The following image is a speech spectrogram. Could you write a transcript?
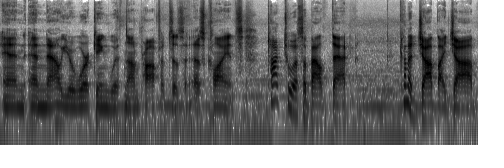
and, and now you're working with nonprofits as, as clients. Talk to us about that kind of job by job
